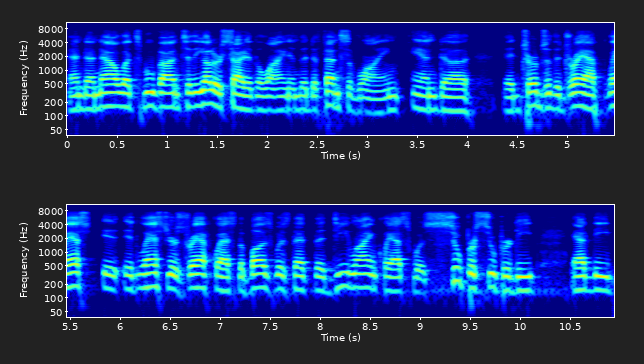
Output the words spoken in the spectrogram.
And uh, now let's move on to the other side of the line in the defensive line. And uh, in terms of the draft, last in last year's draft class, the buzz was that the D line class was super super deep, and the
